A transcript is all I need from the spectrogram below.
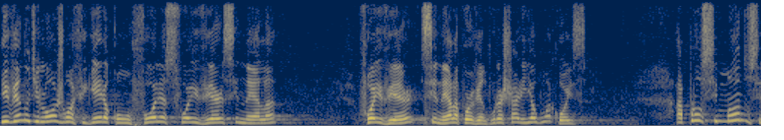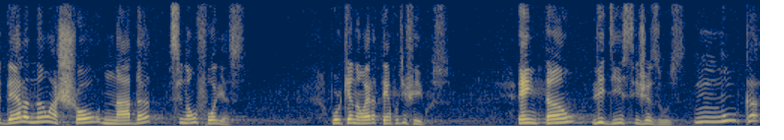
e vendo de longe uma figueira com folhas, foi ver se nela, foi ver se nela porventura acharia alguma coisa. Aproximando-se dela, não achou nada senão folhas, porque não era tempo de figos. Então lhe disse Jesus: Nunca,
